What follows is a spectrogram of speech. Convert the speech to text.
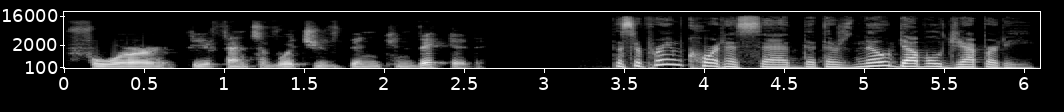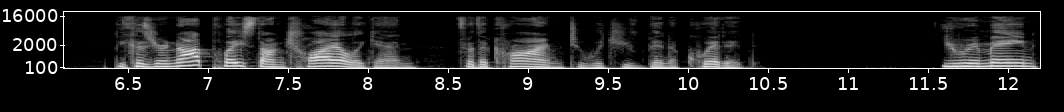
for the offense of which you've been convicted. The Supreme Court has said that there's no double jeopardy because you're not placed on trial again for the crime to which you've been acquitted you remain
